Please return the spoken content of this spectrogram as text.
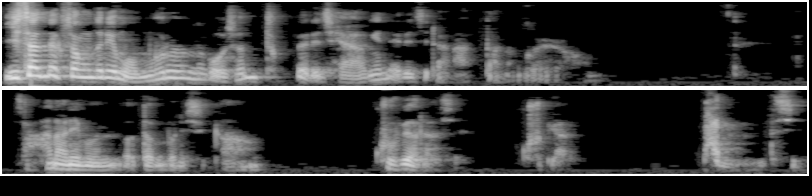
이스라엘 백성들이 머무르는 곳은 특별히 재앙이 내리지 않았다는 거예요. 자, 하나님은 어떤 분이실까? 구별하세요. 구별. 반드시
